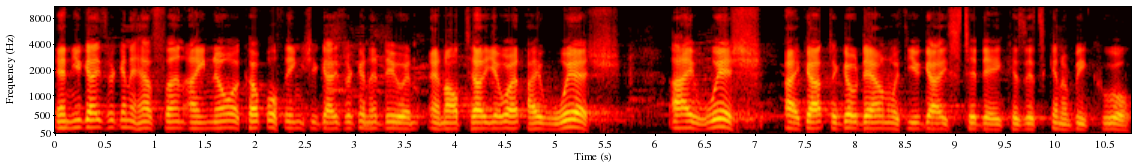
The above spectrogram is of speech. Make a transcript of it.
And you guys are going to have fun. I know a couple things you guys are going to do. And, and I'll tell you what, I wish I wish I got to go down with you guys today because it's going to be cool.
